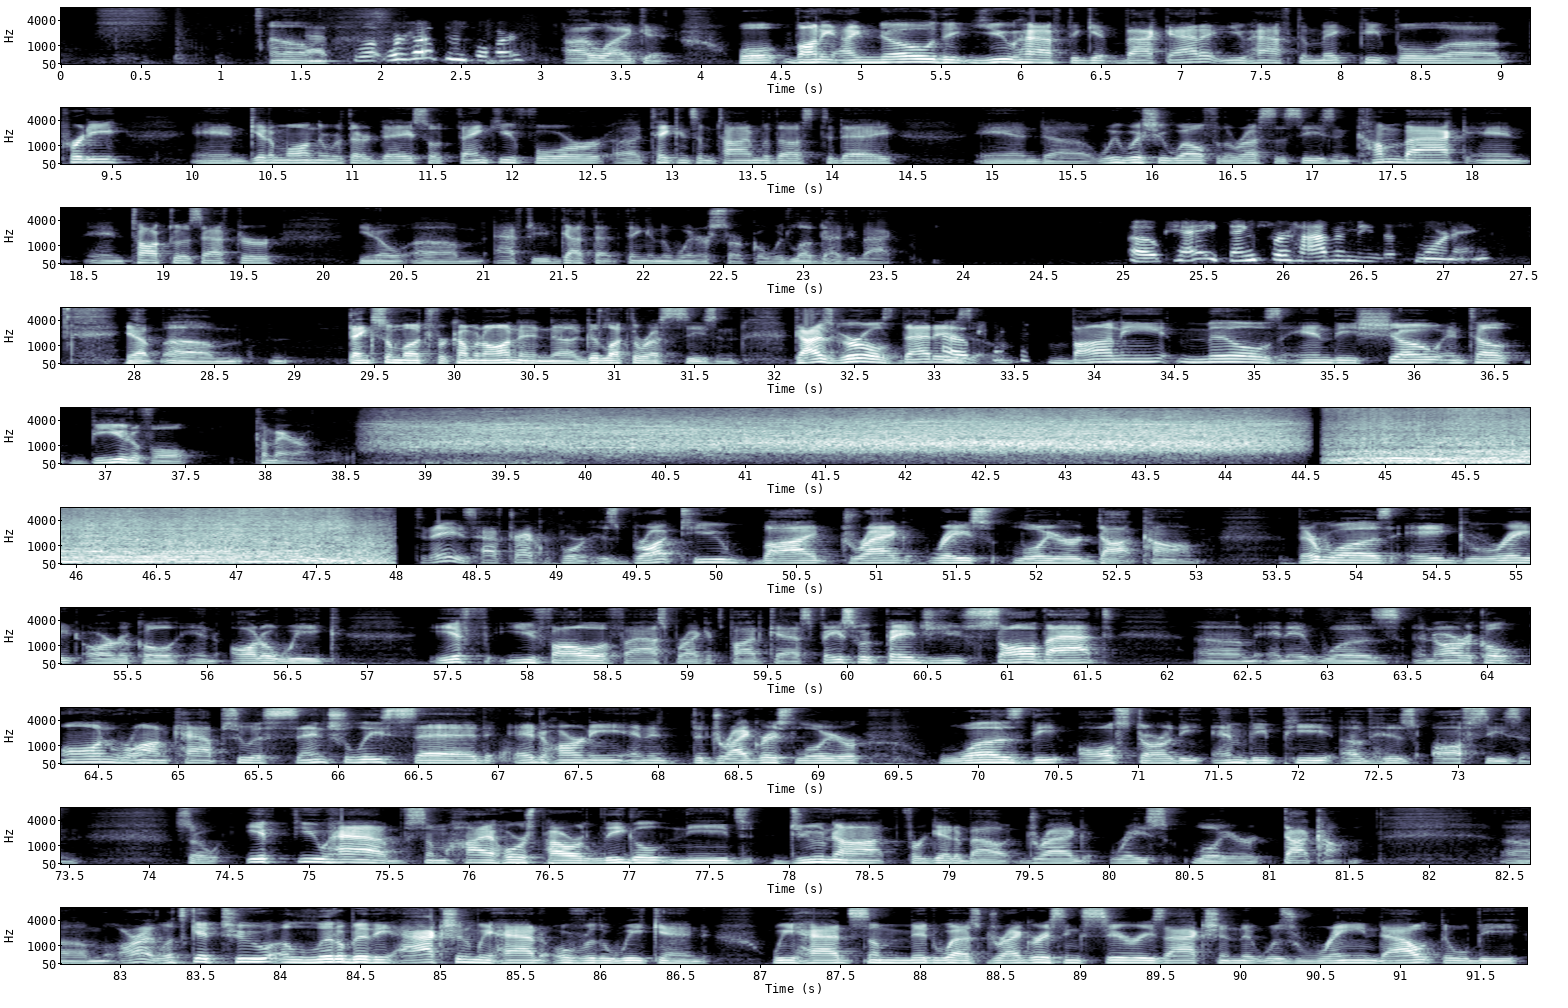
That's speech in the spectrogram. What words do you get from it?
Um, That's what we're hoping for. I like it. Well, Vonnie, I know that you have to get back at it. You have to make people uh, pretty and get them on there with their day. So thank you for uh, taking some time with us today and uh, we wish you well for the rest of the season. Come back and and talk to us after you know um, after you've got that thing in the winter circle. We'd love to have you back. Okay, thanks for having me this morning. Yep. Um, thanks so much for coming on, and uh, good luck the rest of the season, guys, girls. That is okay. Vonnie Mills in the Show and Tell beautiful Camaro. Today's Half Track Report is brought to you by DragRaceLawyer.com. There was a great article in Auto Week. If you follow the Fast Brackets podcast Facebook page, you saw that. Um, and it was an article on Ron Capps, who essentially said Ed Harney and the drag race lawyer was the all star, the MVP of his offseason. So if you have some high horsepower legal needs, do not forget about dragracelawyer.com. Um, all right, let's get to a little bit of the action we had over the weekend. We had some Midwest Drag Racing Series action that was rained out that will be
